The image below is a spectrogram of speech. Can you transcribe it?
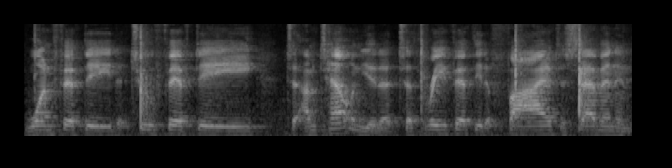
150 to 250 to I'm telling you to, to 350 to five to seven, and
